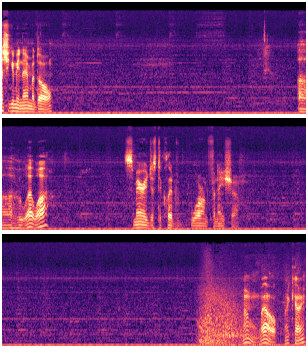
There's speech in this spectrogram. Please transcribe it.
Unless you give me Nan Madol. Uh, who, what, what? Sumeria just declared war on Phoenicia. Oh, well, okay.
